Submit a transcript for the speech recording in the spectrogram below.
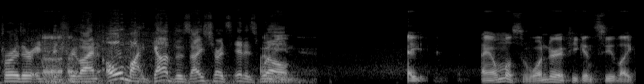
further into the Uh, tree line. Oh my god, those ice shards hit as well. I mean, I I almost wonder if he can see like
